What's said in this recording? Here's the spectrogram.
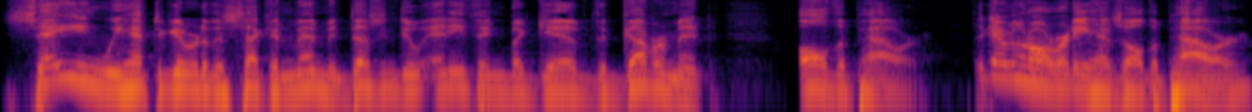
saying we have to get rid of the Second Amendment doesn't do anything but give the government all the power. The government already has all the power.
